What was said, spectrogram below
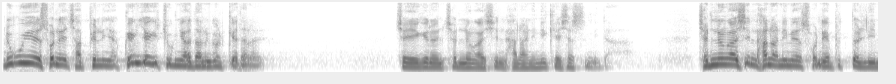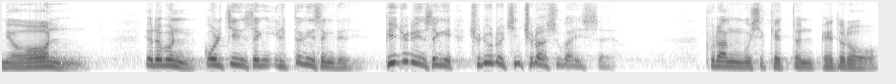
누구의 손에 잡히느냐 굉장히 중요하다는 걸 깨달아요. 저에게는 전능하신 하나님이 계셨습니다. 전능하신 하나님의 손에 붙들리면 여러분 꼴찌 인생이 1등 인생 되지 비주류 인생이 주류로 진출할 수가 있어요. 불황무식했던 베드로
